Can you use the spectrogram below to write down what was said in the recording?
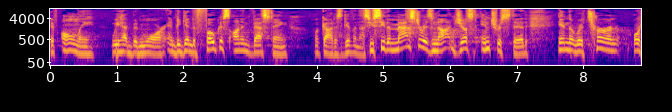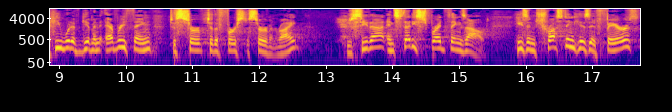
if only we had been more, and begin to focus on investing what God has given us. You see, the master is not just interested in the return, or he would have given everything to serve to the first servant, right? You see that? Instead, he spread things out. He's entrusting his affairs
